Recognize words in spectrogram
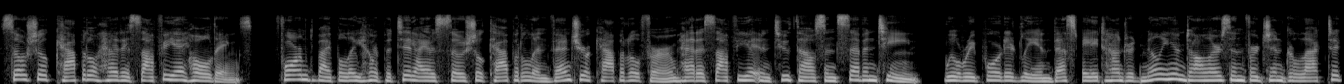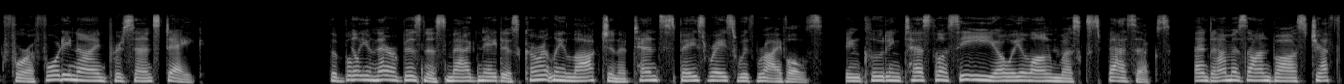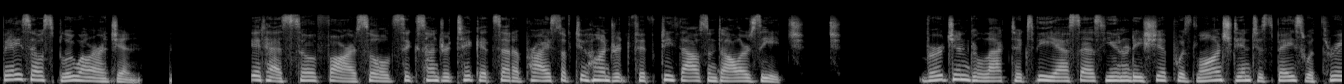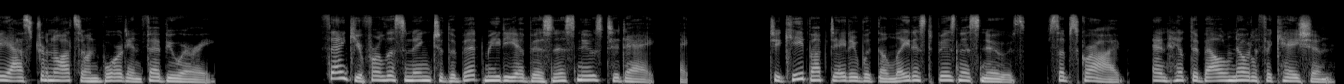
Social Capital Hedosophia Holdings, formed by Palihapitiya's social capital and venture capital firm Hedosophia in 2017, will reportedly invest $800 million in Virgin Galactic for a 49% stake. The billionaire business magnate is currently locked in a tense space race with rivals, including Tesla CEO Elon Musk's SpaceX and Amazon boss Jeff Bezos' Blue Origin. It has so far sold 600 tickets at a price of $250,000 each. Virgin Galactic's VSS Unity ship was launched into space with three astronauts on board in February. Thank you for listening to the Bit Media Business News today. To keep updated with the latest business news, subscribe and hit the bell notification.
